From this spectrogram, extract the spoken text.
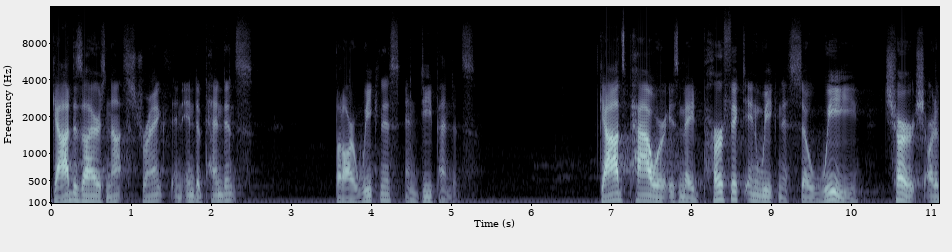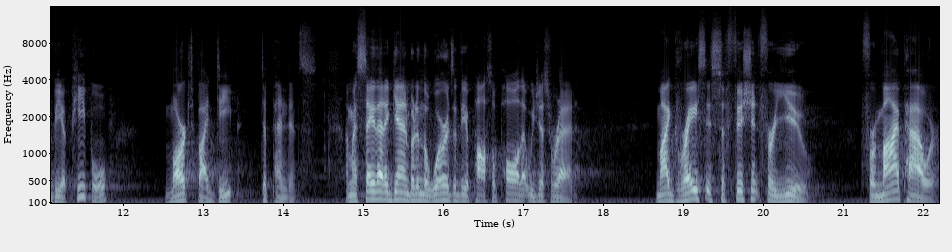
God desires not strength and independence, but our weakness and dependence. God's power is made perfect in weakness, so we, church, are to be a people marked by deep dependence. I'm going to say that again, but in the words of the Apostle Paul that we just read My grace is sufficient for you, for my power,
